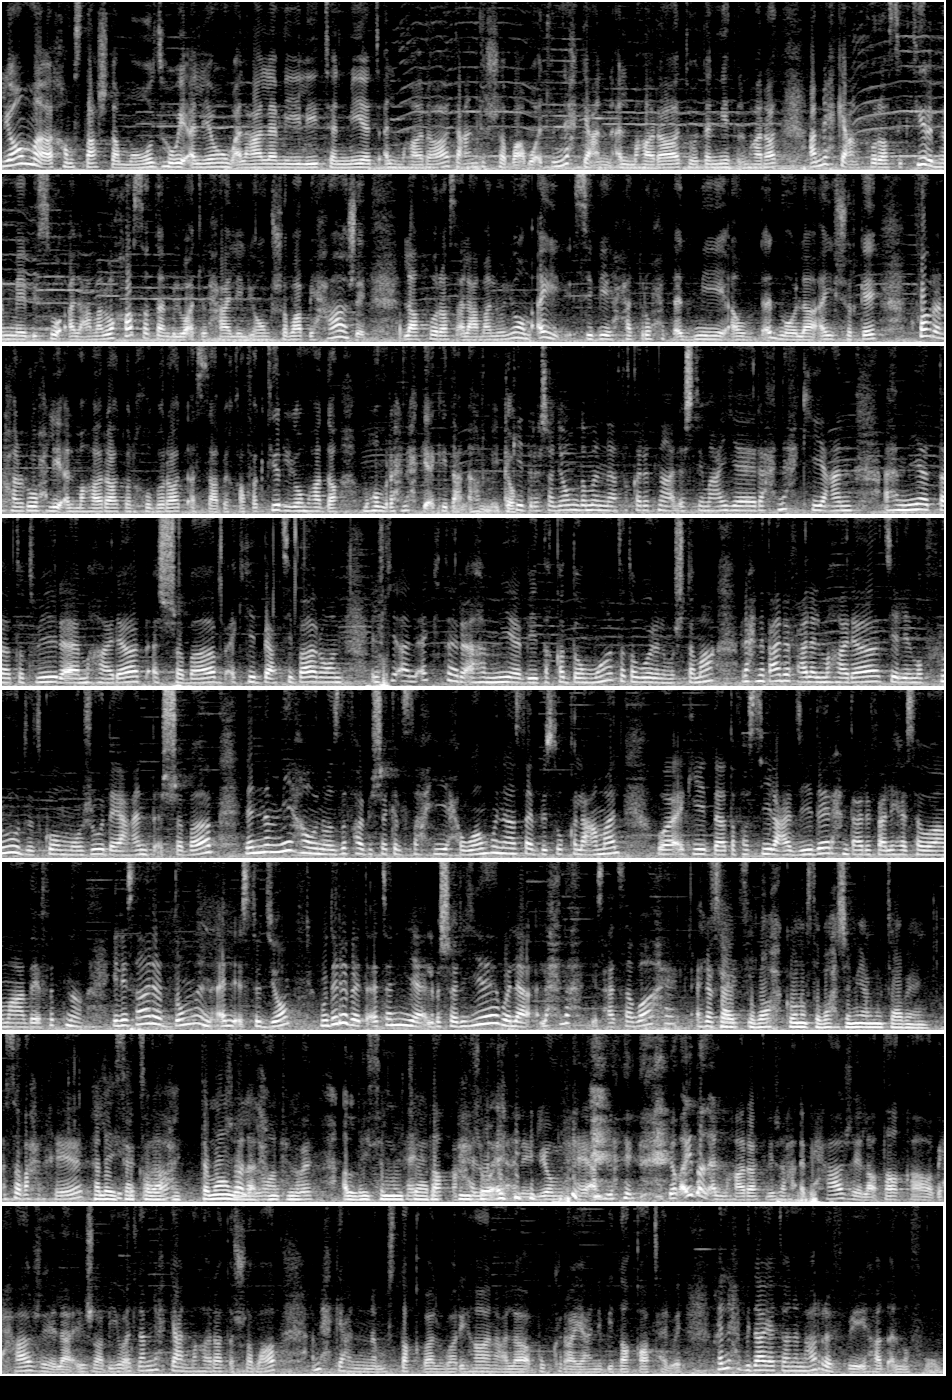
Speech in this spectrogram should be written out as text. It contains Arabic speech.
اليوم 15 تموز هو اليوم العالمي لتنمية المهارات عند الشباب. وقت بنحكي عن المهارات وتنمية المهارات عم نحكي عن فرص كثير مهمة بسوق العمل وخاصة بالوقت الحالي اليوم الشباب بحاجة لفرص العمل. واليوم أي سي في حتروح تقدميه أو تقدمه لأي شركة فورا حنروح للمهارات والخبرات السابقة. فكتير اليوم هذا مهم رح نحكي أكيد عن أهميته. أكيد رشا. اليوم ضمن فقرتنا الاجتماعية رح نحكي عن أهمية تطوير مهارات الشباب أكيد باعتبارهم الفئة الأكثر أهمية بتقدم وتطور المجتمع. رح نتعرف على المهارات يلي المفروض تكون موجودة عند الشباب لننميها ونوظفها بشكل صحيح ومناسب بسوق العمل. وأكيد تفاصيل عديدة رح نتعرف عليها سوا مع ضيفتنا اللي صارت ضمن الاستوديو مدربة التنمية البشرية ولا لحلح. يسعد صباحك. أهلا وسهلا صباحكم وصباح جميع المتابعين. صباح الخير. هلا يسعد صباحك. تمام والله الحمد لله. الله يسلمك يا رب. طاقة حلوة يعني اليوم اليوم أيضا المهارات بحاجة لطاقة وبحاجة لإيجابية وقت لما نحكي عن مهارات الشباب عم نحكي عن مستقبل ورهان على بكرة يعني بطاقات حلوة. خلينا بداية نعرف بهذا المفهوم.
